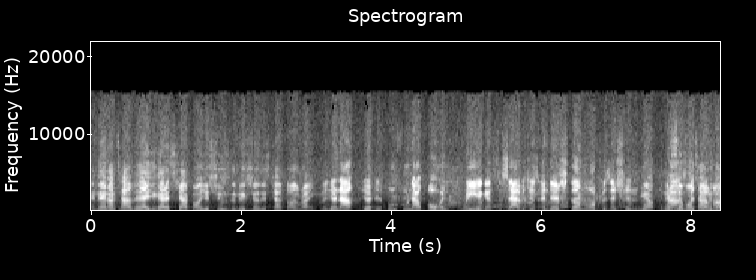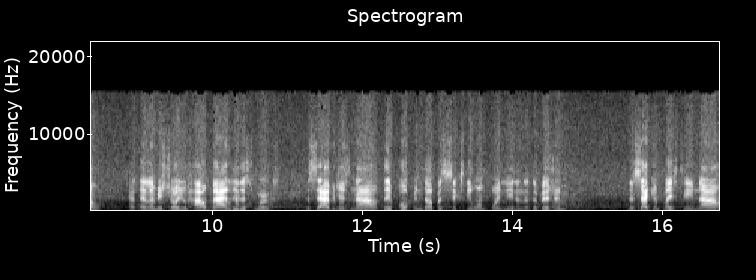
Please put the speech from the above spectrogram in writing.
And then on top of that, you gotta strap on your shoes and make sure they're strapped on right. But you're now, you're, Bufu now 0 3 against the Savages, and there's still more position. Yep, and there's still more time to come go. And, and let me show you how badly this works. The Savages now, they've opened up a 61 point lead in the division. The second place team now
